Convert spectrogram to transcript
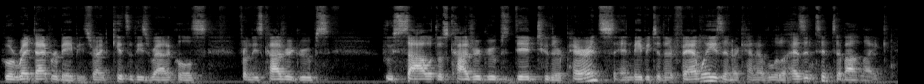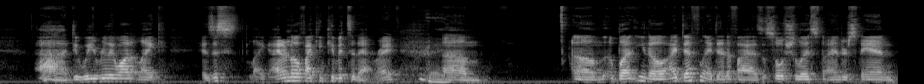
who are red diaper babies, right? Kids of these radicals from these cadre groups who saw what those cadre groups did to their parents and maybe to their families and are kind of a little hesitant about like, ah, do we really want it? Like, is this like, I don't know if I can commit to that, right? right. Um, um, but you know, I definitely identify as a socialist. I understand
